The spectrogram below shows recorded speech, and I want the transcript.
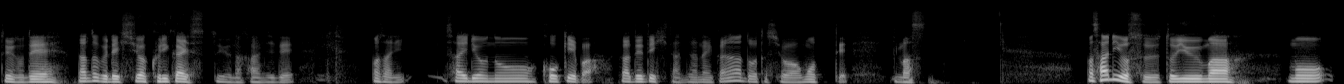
というので、なんとなく歴史は繰り返すというような感じで、まさに最良の後継馬が出てきたんじゃないかなと私は思っています。まあ、サリオスという馬も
